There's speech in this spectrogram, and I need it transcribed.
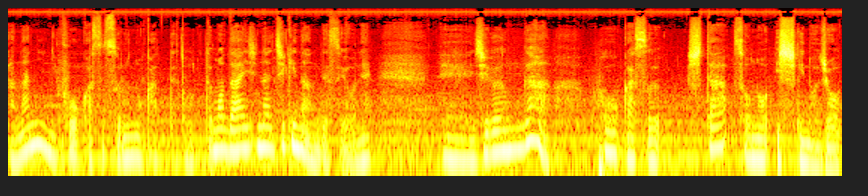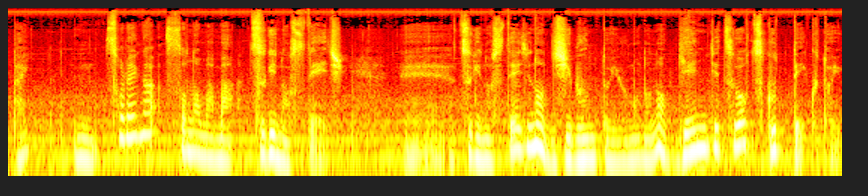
が何にフォーカスするのかってとっても大事な時期なんですよね。えー、自分がフォーカスしたその意識の状態、うん、それがそのまま次のステージ。えー、次のステージの自分というものの現実を作っていくという、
